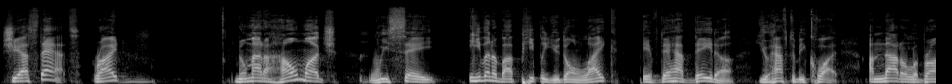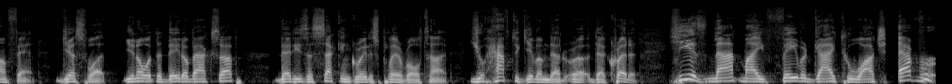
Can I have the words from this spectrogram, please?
She has stats, right? No matter how much we say, even about people you don't like, If they have data, you have to be quiet. I'm not a LeBron fan. Guess what? You know what the data backs up? That he's the second greatest player of all time. You have to give him that uh, that credit. He is not my favorite guy to watch ever.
